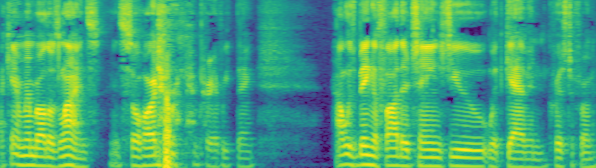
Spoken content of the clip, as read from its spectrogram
I can't remember all those lines. It's so hard to remember everything. How was being a father changed you with Gavin, Christopher?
